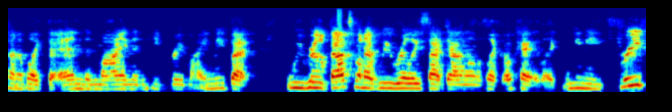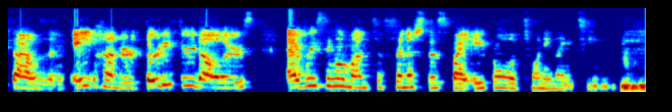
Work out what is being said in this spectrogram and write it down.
kind of like the end in mind and he'd remind me, but we really that's when I, we really sat down and I was like, okay, like we need three thousand eight hundred thirty-three dollars every single month to finish this by April of 2019. Mm-hmm.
